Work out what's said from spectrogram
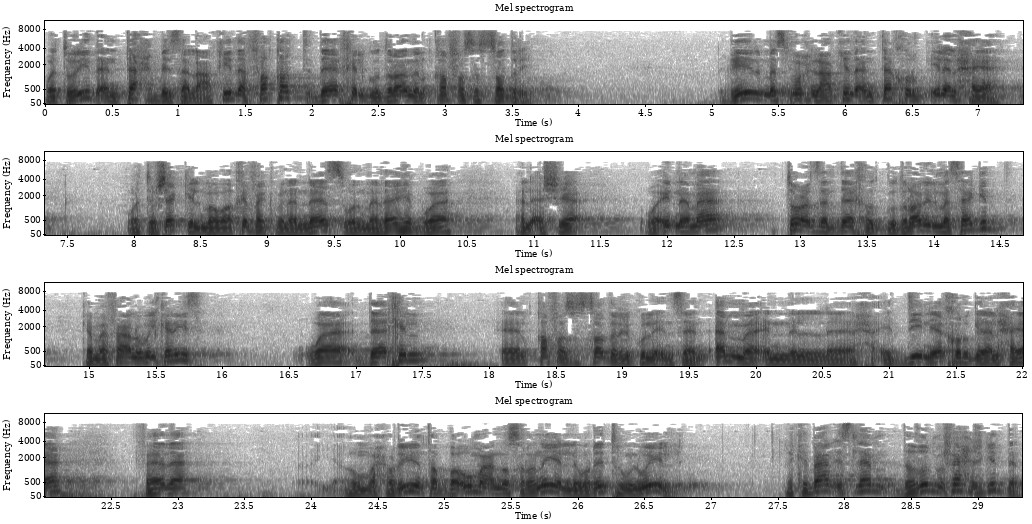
وتريد أن تحبس العقيدة فقط داخل جدران القفص الصدري. غير مسموح للعقيدة أن تخرج إلى الحياة. وتشكل مواقفك من الناس والمذاهب والأشياء وإنما تعزل داخل جدران المساجد كما فعلوا بالكنيسة وداخل القفص الصدري لكل إنسان. أما أن الدين يخرج إلى الحياة فهذا هم حرين يطبقوه مع النصرانية اللي وريتهم الويل. لكن مع الإسلام ده ظلم فاحش جدا.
